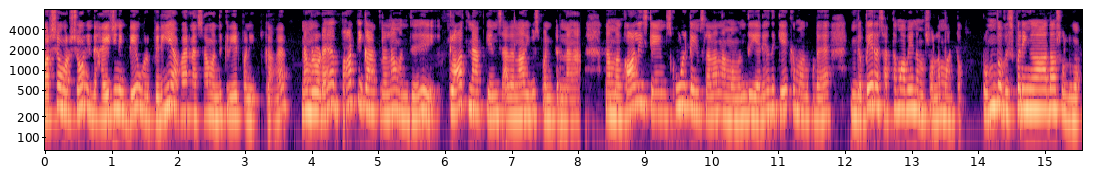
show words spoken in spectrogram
வருஷம் வருஷம் இந்த ஹைஜீனிக் டே ஒரு பெரிய அவேர்னஸாக வந்து கிரியேட் பண்ணிட்டு இருக்காங்க. நம்மளோட பாட்டி காலத்துலலாம் வந்து கிளாத் நாப்கின்ஸ் அதெல்லாம் யூஸ் பண்ணிட்டு இருந்தாங்க. நம்ம காலேஜ் டைம் ஸ்கூல் டைம்ஸ்லலாம் நம்ம வந்து யாரையாவது கேட்கும் போது கூட இந்த பேரை சத்தமாகவே நம்ம சொல்ல மாட்டோம். ரொம்ப விஸ்பரிங்காக தான் சொல்லுவோம்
